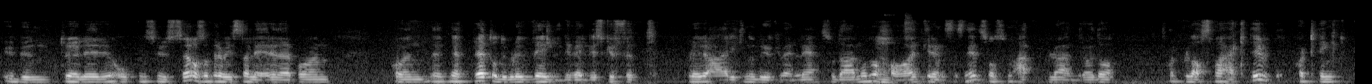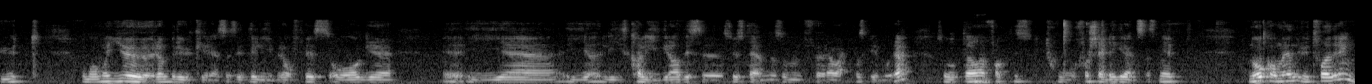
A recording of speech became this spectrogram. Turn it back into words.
Ubuntu eller OpenSUSE og så prøve å installere det på, en, på en, et nettbrett, og du blir veldig veldig skuffet. For det er ikke noe brukervennlig. Så der må du ha et grensesnitt, sånn som Apple og Android og Plasma Active har tenkt ut. Og man må gjøre om brukergrensesnitt i LibreOffice og uh, i, uh, i Caligra, disse systemene som før har vært på skrivebordet. Sånn at det faktisk to forskjellige grensesnitt. Nå kommer en utfordring.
